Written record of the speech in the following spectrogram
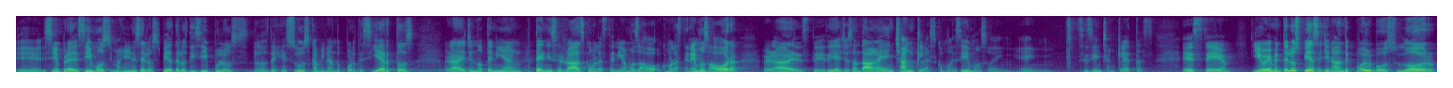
Eh, siempre decimos, imagínense los pies de los discípulos, los de Jesús caminando por desiertos, ¿verdad? Ellos no tenían tenis cerradas como las teníamos como las tenemos ahora, ¿verdad? Este, ellos andaban ahí en chanclas, como decimos, o en, en sí, en chancletas. Este, y obviamente los pies se llenaban de polvo, sudor,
